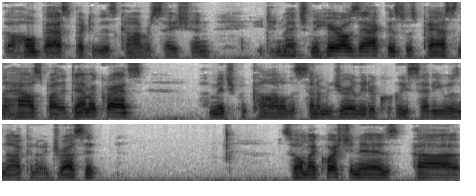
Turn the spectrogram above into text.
the, hope aspect of this conversation. You did mention the HEROES Act. This was passed in the House by the Democrats. Uh, Mitch McConnell, the Senate Majority Leader, quickly said he was not going to address it. So my question is, uh,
